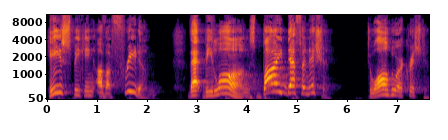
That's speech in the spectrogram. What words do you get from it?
He's speaking of a freedom that belongs by definition to all who are Christians.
